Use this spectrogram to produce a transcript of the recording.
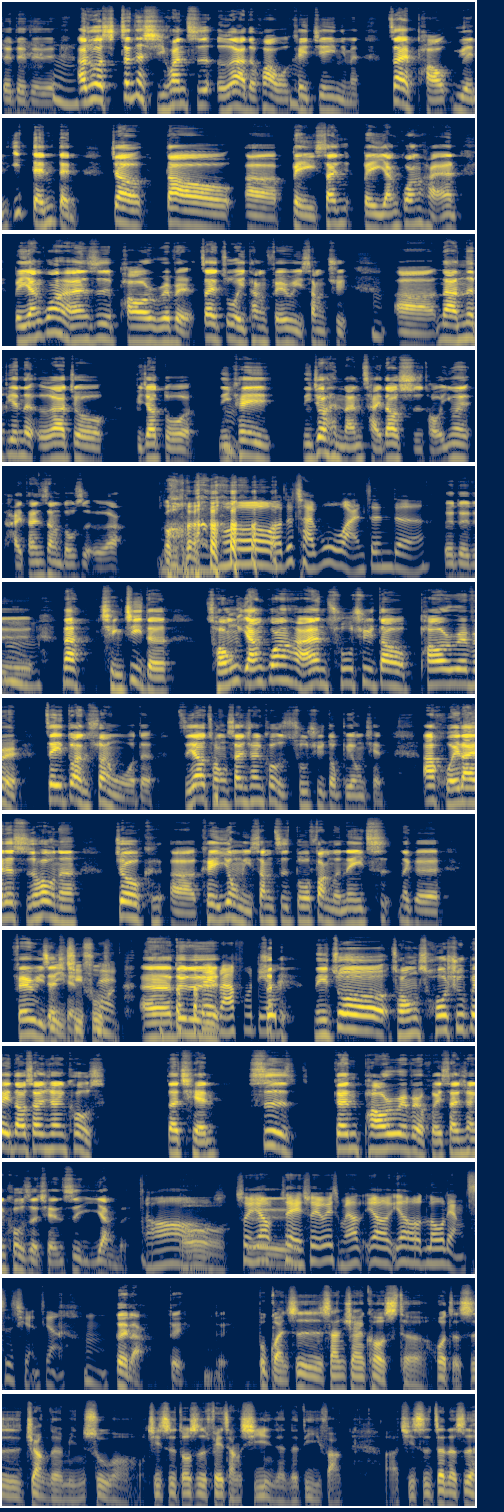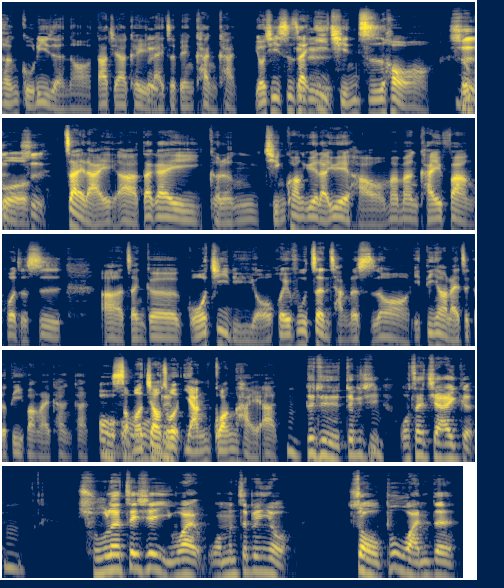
对对对对，嗯啊，如果真的喜欢吃鹅啊的话，我可以建议你们再跑远一点点，叫到呃北山北阳光海岸。北阳光海岸是 Power River，再坐一趟 ferry 上去，嗯啊、那那边的鹅啊就比较多了，你嗯可以、你就很难踩到石头，因为海滩上都是鹅啊。嗯哦，这踩不完，真的，对对对对，嗯那请记得从阳光海岸出去到 Power River 这一段算我的，只要从 Sunshine Coast 出去都不用钱啊。回来的时候呢，就可呃可以用你上次多放的那一次那个 ferry 的钱，去付。呃，对对对，对，把它付掉所，以你坐从 Horseshoe Bay 到 Sunshine Coast 的钱是跟 Power River 回 Sunshine Coast 的钱是一样的。哦哦，所以要对对，所以为什么要要要搂两次钱这样？嗯，对啦，对对。不管是 Sunshine Coast 或者是这样的民宿哦，其实都是非常吸引人的地方啊。其实真的是很鼓励人哦，大家可以来这边看看，尤其是在疫情之后哦，如果是再来啊，大概可能情况越来越好，慢慢开放，或者是啊整个国际旅游恢复正常的时候，一定要来这个地方来看看，哦什么叫做阳光海岸？对对对，对不起，嗯我再加一个。嗯除了这些以外，我们这边有走不完的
